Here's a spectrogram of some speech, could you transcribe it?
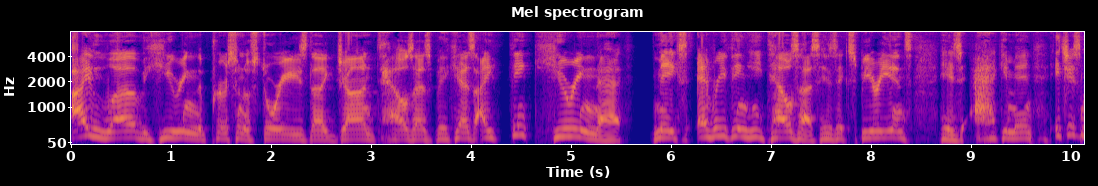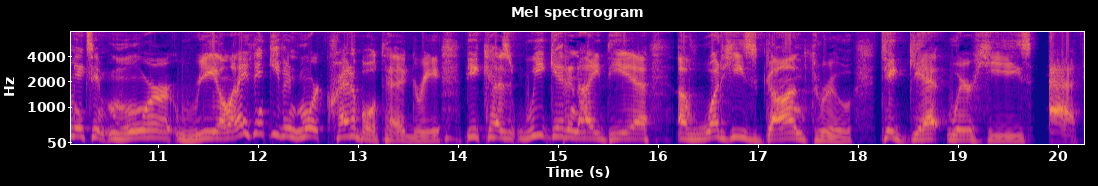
I love hearing the personal stories like John tells us because I think hearing that makes everything he tells us, his experience, his acumen, it just makes it more real and I think even more credible to agree because we get an idea of what he's gone through to get where he's at.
